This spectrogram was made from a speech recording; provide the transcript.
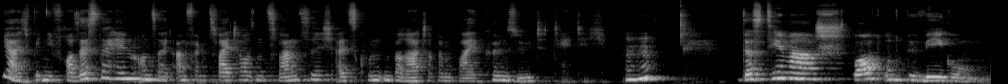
Ja, ich bin die Frau Sesterhen und seit Anfang 2020 als Kundenberaterin bei Köln Süd tätig. Mhm. Das Thema Sport und Bewegung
